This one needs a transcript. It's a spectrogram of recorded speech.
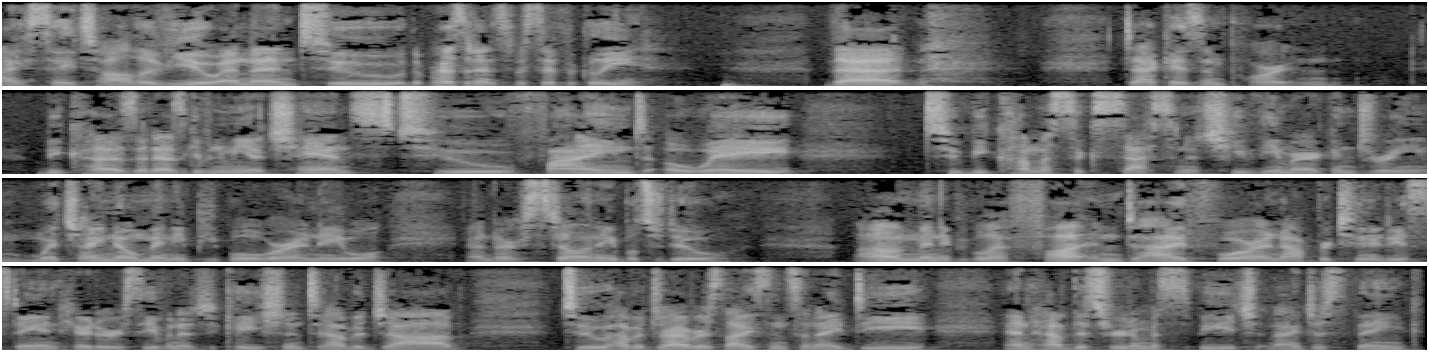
I say to all of you, and then to the president specifically, that DACA is important because it has given me a chance to find a way to become a success and achieve the American dream, which I know many people were unable and are still unable to do. Um, many people have fought and died for an opportunity to stand here to receive an education, to have a job, to have a driver's license and ID, and have this freedom of speech. And I just think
